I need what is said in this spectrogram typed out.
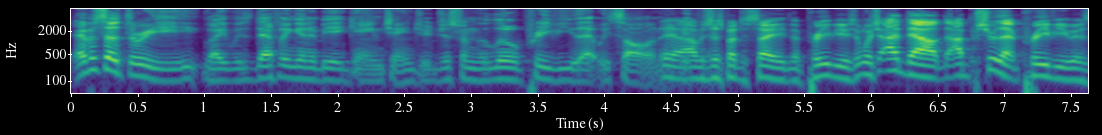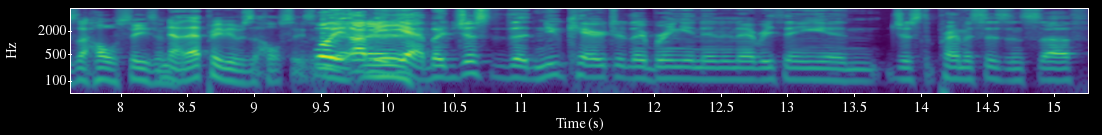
Episode three, like, was definitely going to be a game changer just from the little preview that we saw. And yeah, I was just about to say the previews, which I doubt. I'm sure that preview is the whole season. No, that preview was the whole season. Well, Yeah, I mean, yeah, but just the new character they're bringing in and everything, and just the premises and stuff.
